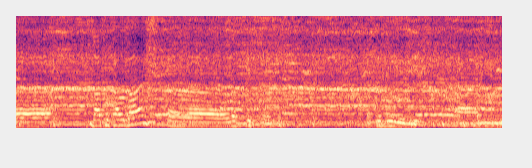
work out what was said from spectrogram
Eh, va tocar el baix eh, l'Steve. Això et volia dir. Um,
